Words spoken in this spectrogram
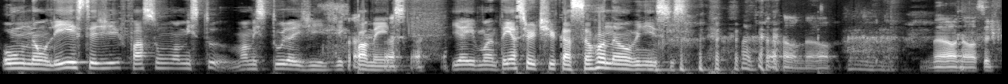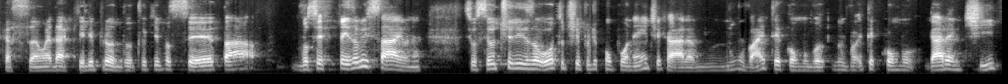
ou um não listed, faço uma mistura, uma mistura de, de equipamentos. e aí, mantém a certificação ou não, Vinícius? Não, não. Não, não, a certificação é daquele produto que você tá. Você fez o ensaio, né? Se você utiliza outro tipo de componente, cara, não vai ter como, não vai ter como garantir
